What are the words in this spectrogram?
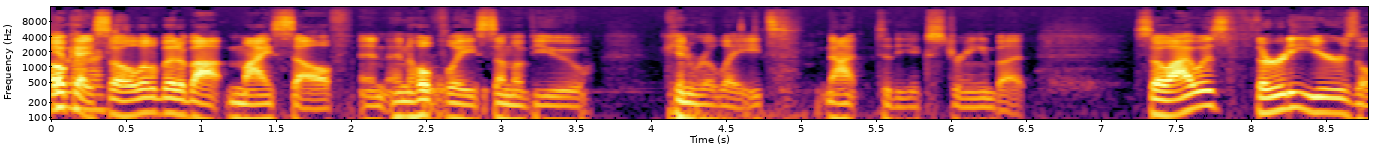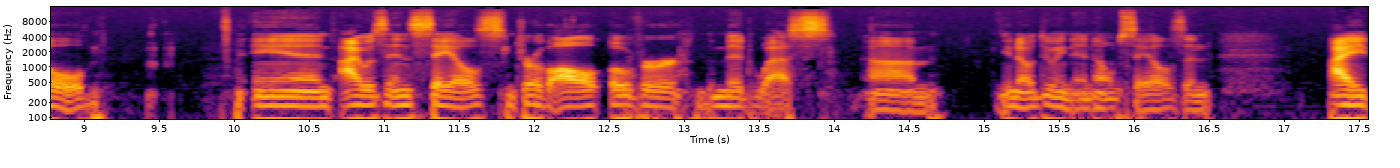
Okay, so a little bit about myself, and, and hopefully some of you can relate, not to the extreme, but so I was 30 years old, and I was in sales, drove all over the Midwest, um, you know, doing in-home sales, and I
